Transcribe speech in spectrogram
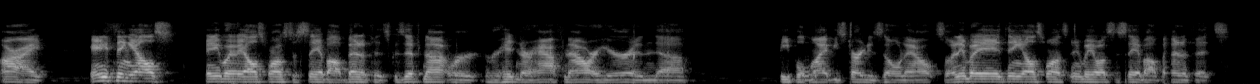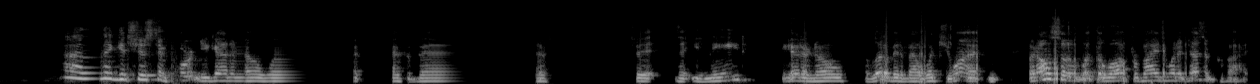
all right. Anything else anybody else wants to say about benefits? Because if not, we're we're hitting our half an hour here and uh people might be starting to zone out. So anybody anything else wants anybody wants to say about benefits? I think it's just important. You got to know what type of benefit that you need. You got to know a little bit about what you want, but also what the law provides and what it doesn't provide.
